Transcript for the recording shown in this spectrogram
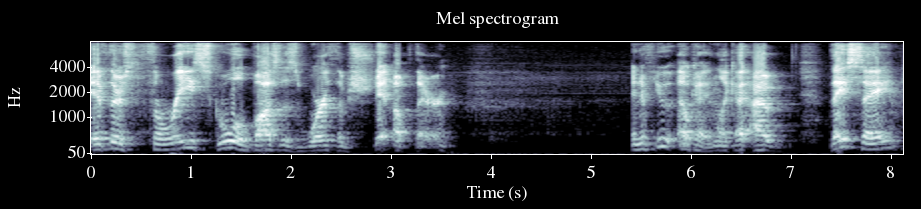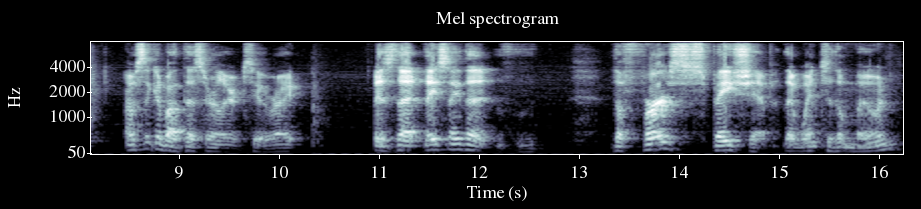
If there's three school buses worth of shit up there, and if you okay, and like I, I, they say, I was thinking about this earlier too, right? Is that they say that the first spaceship that went to the moon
